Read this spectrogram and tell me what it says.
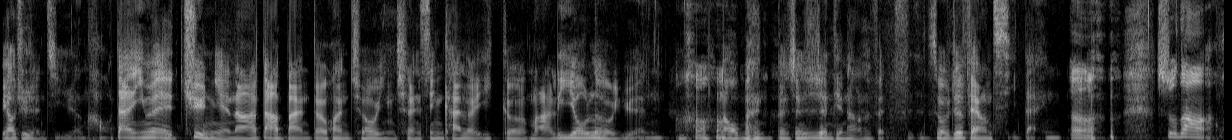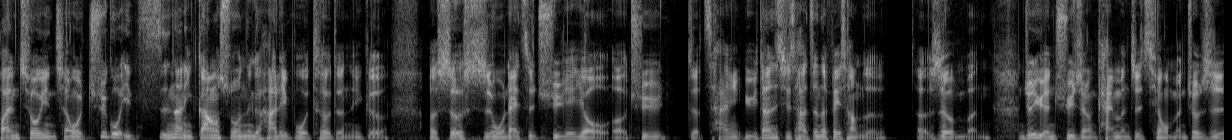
不要去人挤人好。但因为去年啊，大阪的环球影城新开了一个马里奥乐园，那我们本身是任天堂的粉丝，所以我就非常期待。嗯，说到环球影城，我去过一次。那你刚刚说那个哈利波特的那个呃设是，我那次去也有呃去的参与，但是其实他真的非常的。呃，热门，你就是园区整个开门之前，我们就是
